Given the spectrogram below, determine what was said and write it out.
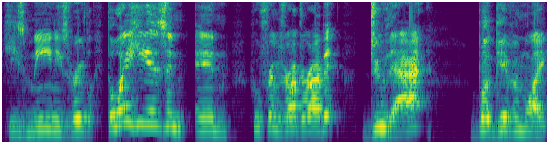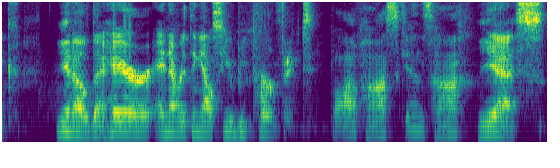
He's mean. He's rude. The way he is in in Who Frames Roger Rabbit, do that, but give him like you know the hair and everything else. He would be perfect. Bob Hoskins, huh? Yes.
